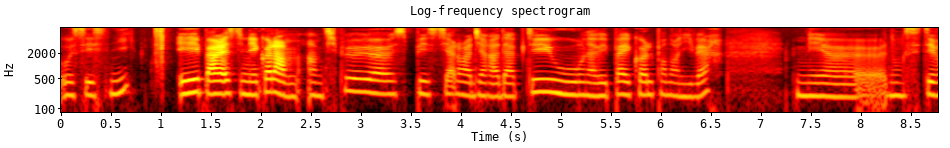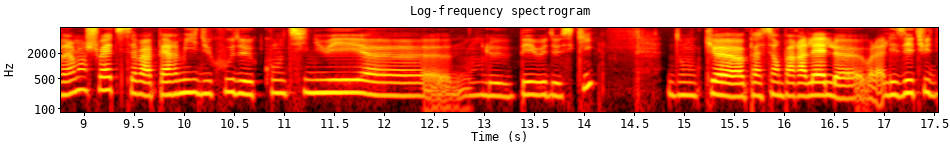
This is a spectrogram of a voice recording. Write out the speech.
au CESNI. Et pareil, c'est une école un, un, petit peu spéciale, on va dire adaptée, où on n'avait pas école pendant l'hiver. Mais euh, donc c'était vraiment chouette. Ça m'a permis du coup de continuer euh, le BE de ski. Donc euh, passer en parallèle voilà, les études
